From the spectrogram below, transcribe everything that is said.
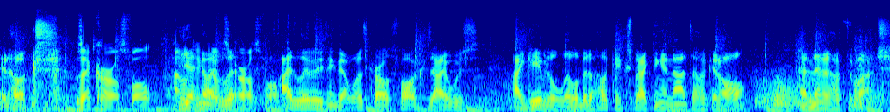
it hooks. Was that Carl's fault? I don't think no, that was Carl's fault. I literally think that was Carl's fault because I was I gave it a little bit of hook, expecting it not to hook at all, and then it hooked a bunch.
